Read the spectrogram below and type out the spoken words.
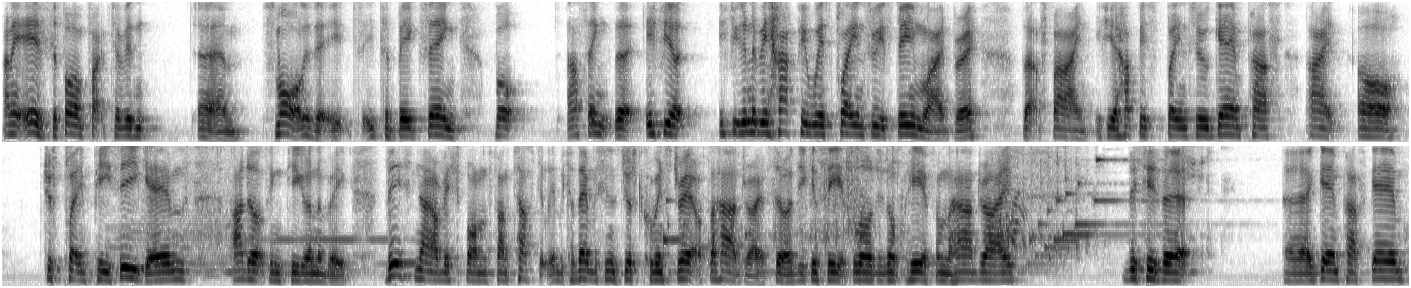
and it is. The form factor isn't um, small, is it? It's it's a big thing. But I think that if you're if you're going to be happy with playing through your Steam library, that's fine. If you're happy playing through Game Pass I or just playing PC games, I don't think you're going to be. This now responds fantastically because everything's just coming straight off the hard drive. So as you can see, it's loaded up here from the hard drive. This is a, a Game Pass game,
